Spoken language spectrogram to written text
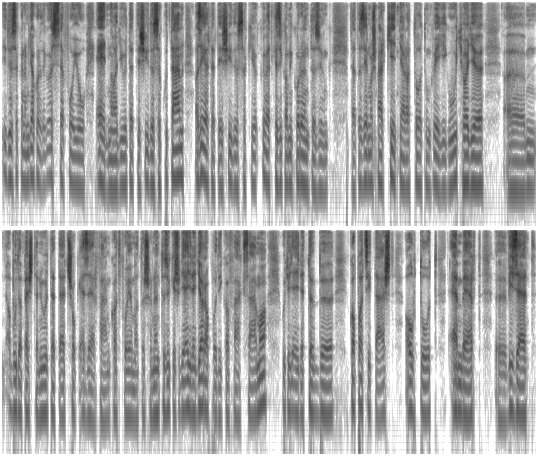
időszak, hanem gyakorlatilag összefolyó egy nagy ültetési időszak után az éltetési időszak következik, amikor öntözünk. Tehát azért most már két nyarat toltunk végig úgy, hogy a Budapesten ültetett sok ezer fánkat folyamatosan öntözünk, és ugye egyre gyarapodik a fák száma, úgyhogy egyre több kapacitást, autót, embert, vizet,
